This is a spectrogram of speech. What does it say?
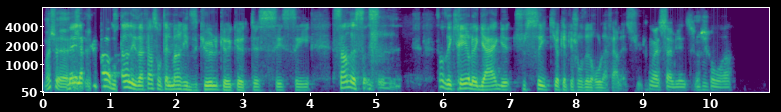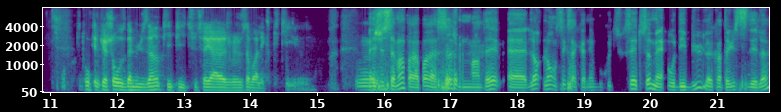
Moi, Mais la plupart du temps, les affaires sont tellement ridicules que, que c'est. Sans, sans écrire le gag, tu sais qu'il y a quelque chose de drôle à faire là-dessus. Ouais, ça vient de ça, je mhm. comprends. Tu trouves quelque chose d'amusant, puis, puis tu te fais, ah, je vais juste savoir l'expliquer. Mais justement, par rapport à ça, je me demandais, euh, là, on sait que ça connaît beaucoup de succès et tout ça, mais au début, là, quand tu as eu cette idée-là,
